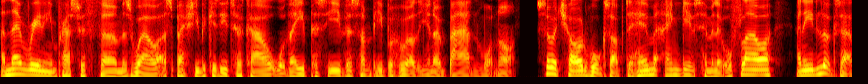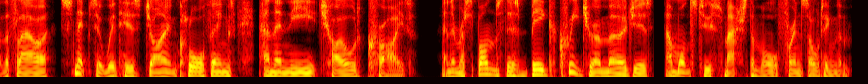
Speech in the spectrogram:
and they're really impressed with Therm as well, especially because he took out what they perceive as some people who are, you know, bad and whatnot. So a child walks up to him and gives him a little flower, and he looks at the flower, snips it with his giant claw things, and then the child cries. And in response, this big creature emerges and wants to smash them all for insulting them.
